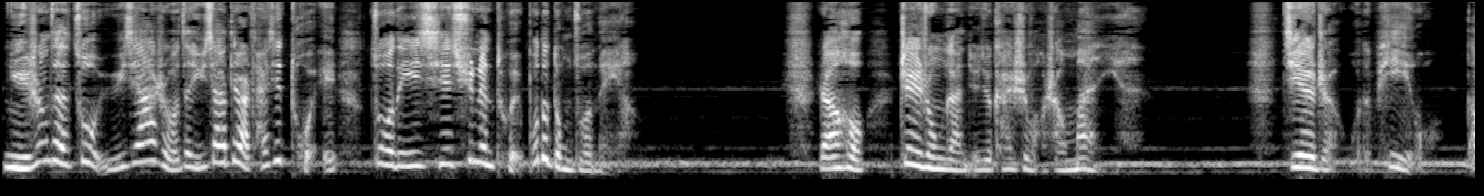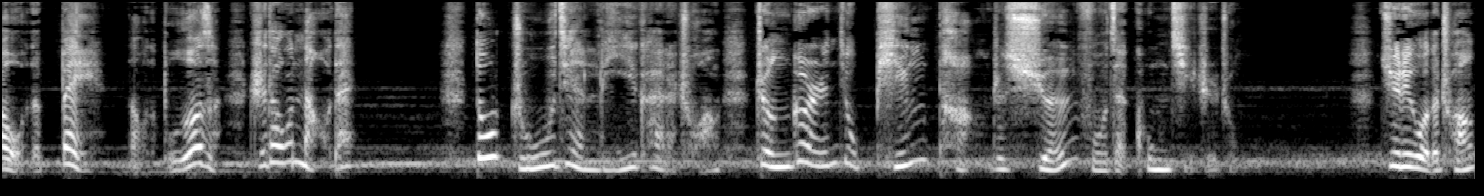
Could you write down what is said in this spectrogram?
女生在做瑜伽时候在瑜伽垫抬起腿做的一些训练腿部的动作那样。然后这种感觉就开始往上蔓延，接着我的屁股到我的背到我的脖子，直到我脑袋。都逐渐离开了床，整个人就平躺着悬浮在空气之中，距离我的床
